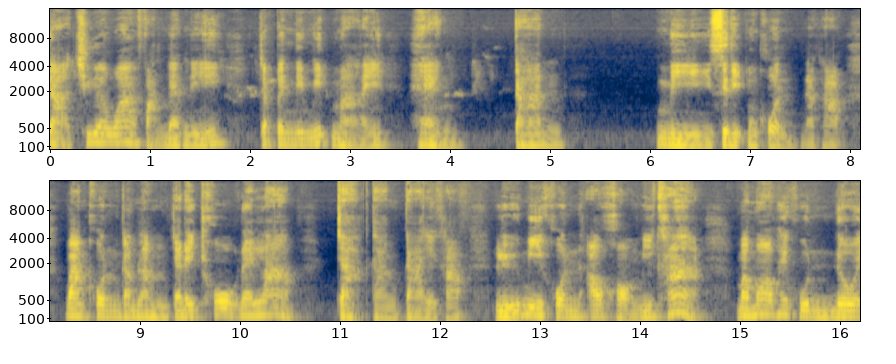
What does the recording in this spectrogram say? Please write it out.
จะเชื่อว่าฝันแบบนี้จะเป็นนิมิตหมายแห่งการมีสิริมงคลนะครับ บางคนกำลังจะได้โชคได้ลาบจากทางไกลครับ หรือมีคนเอาของมีค่ามามอบให้คุณโดย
